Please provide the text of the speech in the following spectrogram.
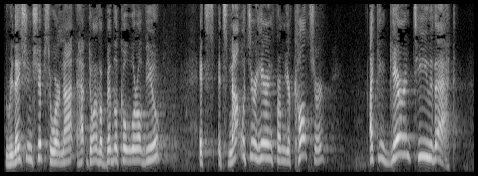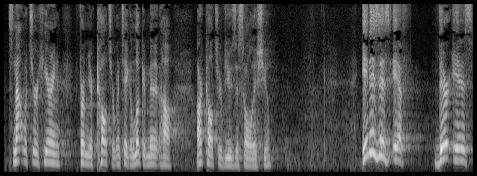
relationships who are not, have, don't have a biblical worldview. It's, it's not what you're hearing from your culture. I can guarantee you that. It's not what you're hearing from your culture. We're going to take a look in a minute how our culture views this whole issue. It is as if there is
